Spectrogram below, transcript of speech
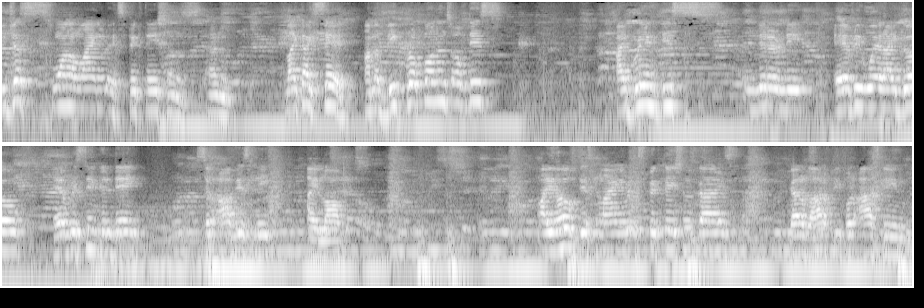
You just wanna line your expectations and like I said, I'm a big proponent of this. I bring this literally everywhere I go, every single day. So obviously, I love it. I hope this line your expectations, guys. Got a lot of people asking,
